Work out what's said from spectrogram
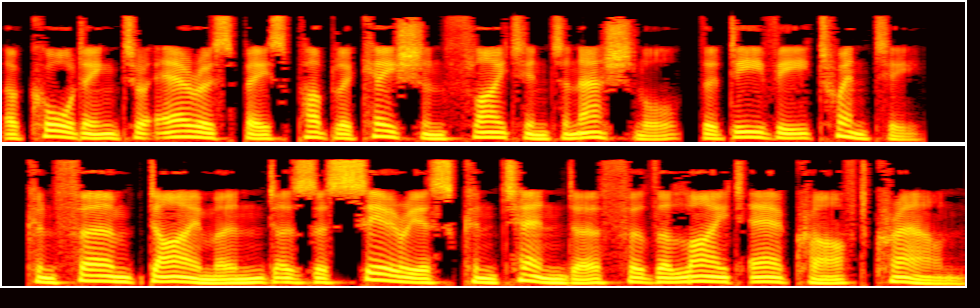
According to aerospace publication Flight International, the DV-20 confirmed Diamond as a serious contender for the light aircraft crown.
